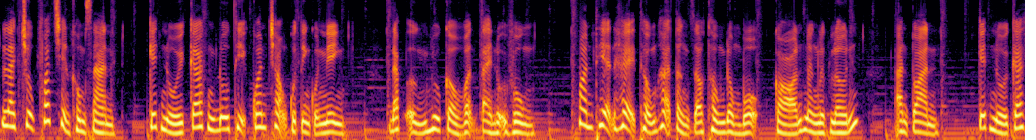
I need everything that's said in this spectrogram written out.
là trục phát triển không gian, kết nối các đô thị quan trọng của tỉnh Quảng Ninh, đáp ứng nhu cầu vận tải nội vùng, hoàn thiện hệ thống hạ tầng giao thông đồng bộ có năng lực lớn, an toàn, kết nối các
